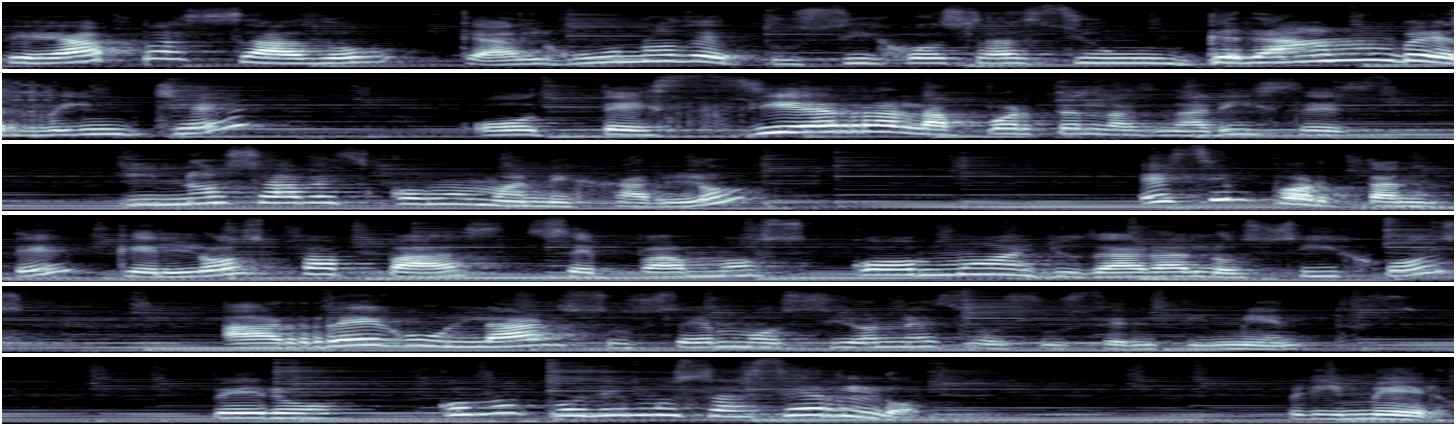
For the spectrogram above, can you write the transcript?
¿Te ha pasado que alguno de tus hijos hace un gran berrinche o te cierra la puerta en las narices y no sabes cómo manejarlo? Es importante que los papás sepamos cómo ayudar a los hijos a regular sus emociones o sus sentimientos. Pero, ¿cómo podemos hacerlo? Primero,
